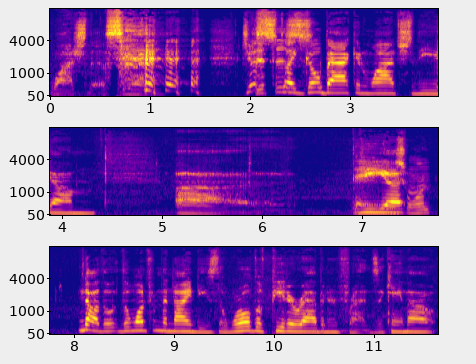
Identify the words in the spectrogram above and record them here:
watch this. Just This is- like go back and watch the um, uh, The The, uh, one. no, the the one from the '90s, The World of Peter Rabbit and Friends. It came out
